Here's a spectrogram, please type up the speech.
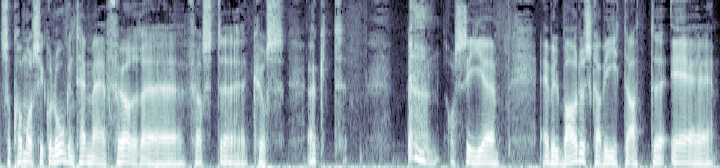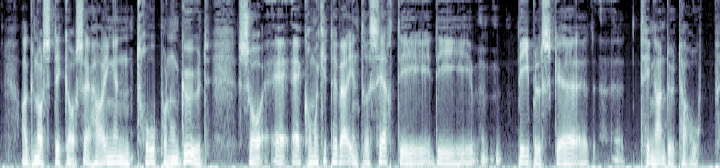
Så kommer psykologen til meg før uh, første kursøkt og sier jeg vil bare du skal vite at jeg er agnostiker, så jeg har ingen tro på noen gud. Så jeg, jeg kommer ikke til å være interessert i de bibelske tingene du tar opp.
